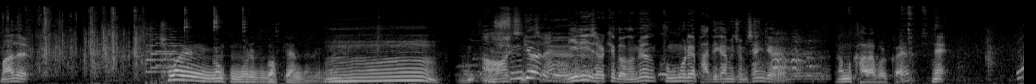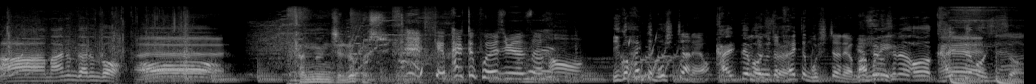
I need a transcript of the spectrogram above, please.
마늘. 초반에는 이건 국물을 무겁게 한다는 거예요. 음. 신기하네. 미리 저렇게 넣어놓으면 국물에 바디감이 좀 생겨요. 한번 갈아볼까요? 네. 아 많은 가는 거. 어. 견눈질로 볼 수 있어요. 이렇게 팔뚝 보여주면서. 이거 할 때 멋있지 않아요? 갈 때? 멋있어요. 갈 때 멋있잖아요. 유수영 마무리. 씨는 어, 갈때 네. 멋있어.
